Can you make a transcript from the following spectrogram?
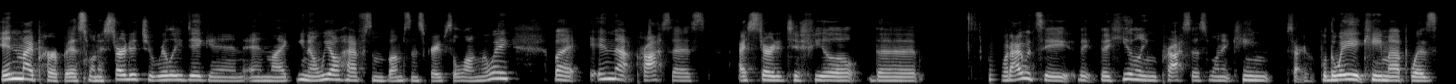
in my purpose when i started to really dig in and like you know we all have some bumps and scrapes along the way but in that process i started to feel the what i would say the, the healing process when it came sorry well, the way it came up was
